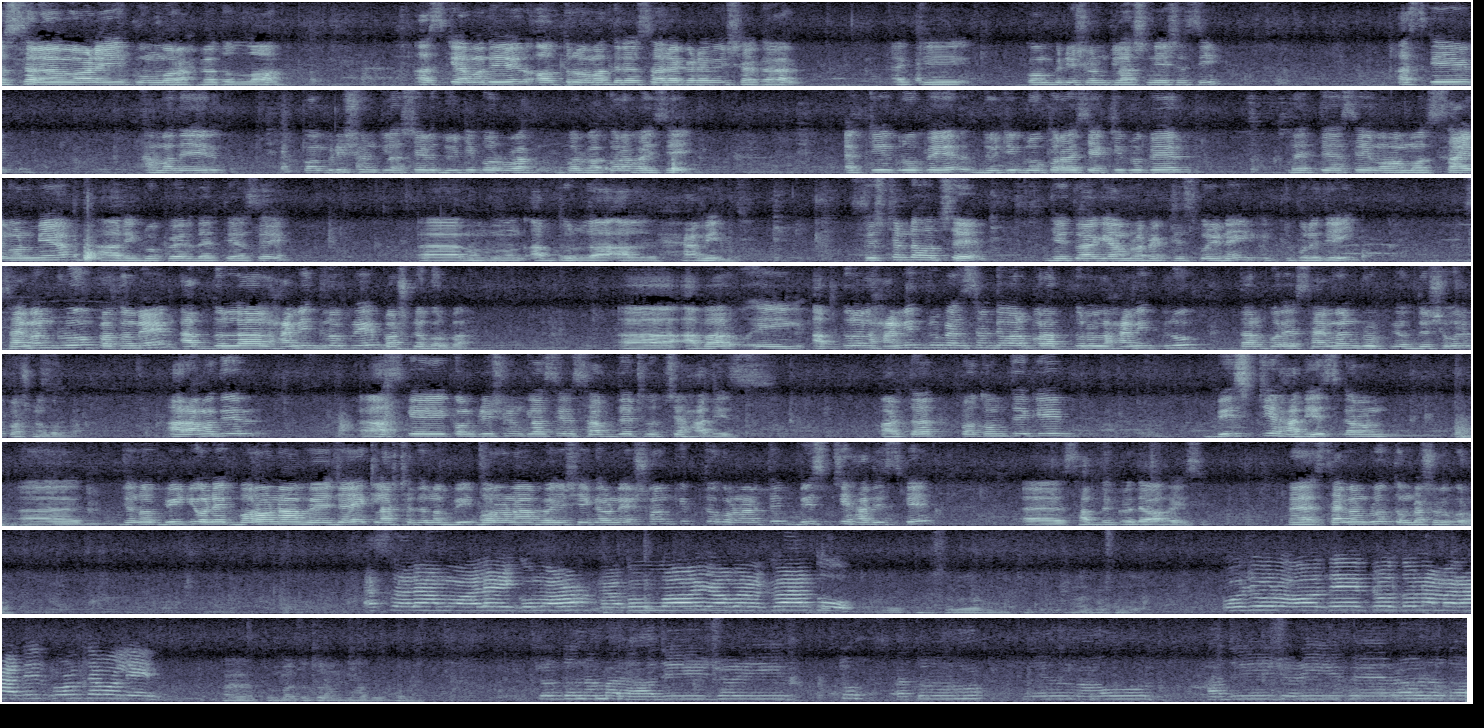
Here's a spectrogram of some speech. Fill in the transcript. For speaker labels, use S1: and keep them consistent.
S1: আসসালামু আলাইকুম রহমতুল্লাহ। আজকে আমাদের অত্র মাদ্রাসার একাডেমিক শাখার একটি কম্পিটিশন ক্লাস নিয়ে এসেছি। আজকে আমাদের কম্পিটিশন ক্লাসের দুইটি পর্ব করা হয়েছে। একটি গ্রুপের দুইটি গ্রুপ করা হয়েছে। একটি গ্রুপের দায়িত্বে আছে মোহাম্মদ সাইমন মিয়া আর এই গ্রুপের দায়িত্বে আছে মোহাম্মদ আবদুল্লাহ আল হামিদ। সিস্টেমটা হচ্ছে যেহেতু আগে আমরা প্র্যাকটিস করি নাই, একটু বলে দিই। সাইমন গ্রুপ প্রথমে আব্দুল্লাহ আল হামিদ গ্রুপে প্রশ্ন করবা। আবার এই আব্দুল আল হামিদ গ্রুপ অ্যান্সার দেওয়ার পর আব্দুল হামিদ গ্রুপ, তারপরে সাইমন গ্রুপকে উদ্দেশ্য করে প্রশ্ন করবা। আর আমাদের আজকে এই কম্পিটিশন ক্লাসের সাবজেক্ট হচ্ছে হাদিস। অর্থাৎ প্রথম থেকে বিশটি হাদিস, কারণ যেন ভিডিও অনেক বড় না হয়ে যায় ক্লাসটা যেন বড় না হয়ে যায় সেই কারণে সংক্ষিপ্ত করণার্থে বিশটি হাদিসকে সাবজেক্ট করে দেওয়া হয়েছে। হ্যাঁ সাইমন গ্রুপ তোমরা শুরু করো।
S2: আসসালামু আলাইকুম ওয়া রাহমাতুল্লাহি ওয়া বারাকাতুহু।
S1: হ্যাঁ প্রশ্ন করো।
S2: হুজুর ওদের 14 নম্বর হাদিস বলতে বলেন।
S1: হ্যাঁ তোমরা চোদ্দ নম্বর হাদিস বলো।
S3: চোদ্দ নম্বর হাদিস শরীফ তুফাতুল হাদিস শরীফের অর্থ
